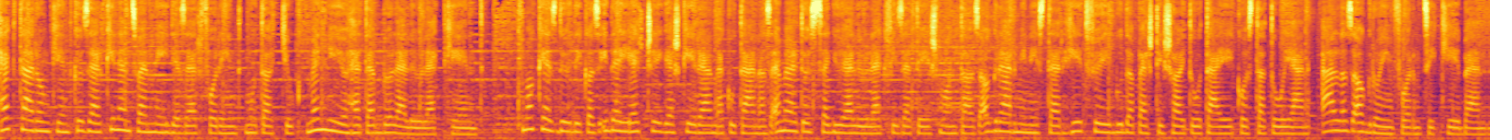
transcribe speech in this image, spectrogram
Hektáronként közel 94 ezer forint mutatjuk, mennyi jöhet ebből előlegként. Ma kezdődik az idei egységes kérelmek után az emelt összegű előlegfizetés, mondta az agrárminiszter hétfői budapesti sajtótájékoztatóján, áll az Agroinform cikkében.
